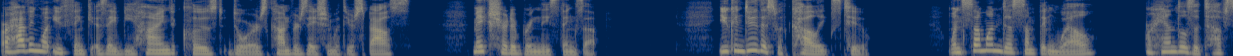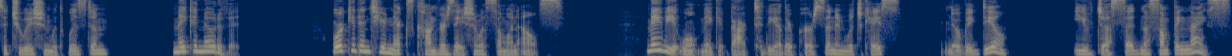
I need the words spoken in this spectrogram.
or having what you think is a behind closed doors conversation with your spouse, make sure to bring these things up. You can do this with colleagues too. When someone does something well or handles a tough situation with wisdom, make a note of it. Work it into your next conversation with someone else. Maybe it won't make it back to the other person, in which case, no big deal. You've just said something nice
